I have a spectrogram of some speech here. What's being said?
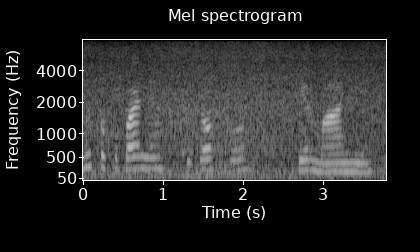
Мы покупали путевку в Германии.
